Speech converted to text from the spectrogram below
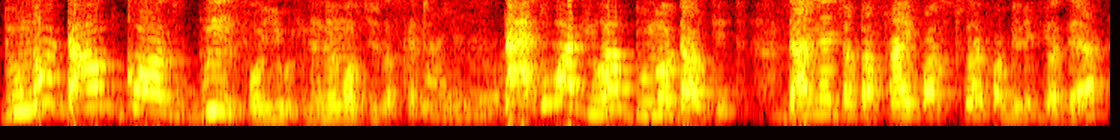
Do not doubt God's will for you in the name of Jesus Christ. That what you have, do not doubt it. Daniel chapter 5, verse 12, I believe you're there.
